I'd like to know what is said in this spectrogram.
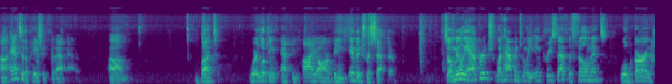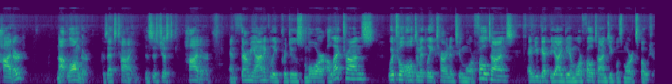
uh, and to the patient for that matter. Um, but we're looking at the IR being image receptor. So milliamperage, what happens when we increase that? The filament will burn hotter, not longer, because that's time. This is just hotter and thermionically produce more electrons, which will ultimately turn into more photons. And you get the idea more photons equals more exposure.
